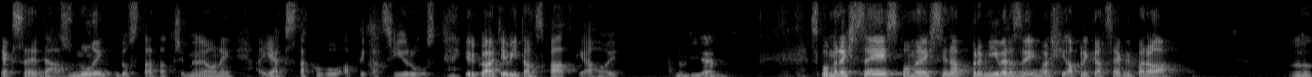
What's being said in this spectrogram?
jak se dá z nuly dostat na 3 miliony a jak s takovou aplikací růst. Jirko, já tě vítám zpátky, ahoj. Dobrý den. Vzpomeneš si, vzpomeneš si na první verzi vaší aplikace, jak vypadala? No,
